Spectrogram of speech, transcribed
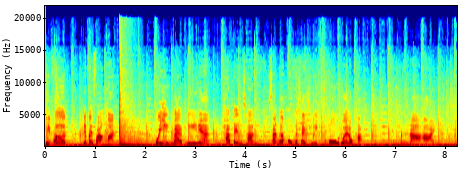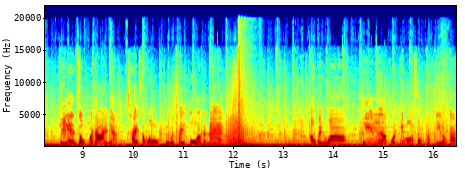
พี่เฟิร์สอย่าไปฟังมัน ผู้หญิงแบบนี้เนี่ย ถ้าเป็นฉัน ฉันก็คงไม่ใช้ชีวิตคู่ด้วยหรอกค่ะมัน น่าอาย ที่เรียนจบมาได้เนี่ย ใช้สมองหรือว่าใช้ตัวกันแน่ เอาเป็นว่าพี่เลือกคนที่เหมาะสมกับพี่แล้วกัน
